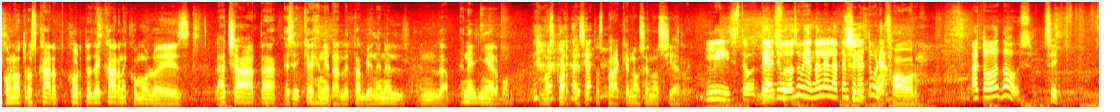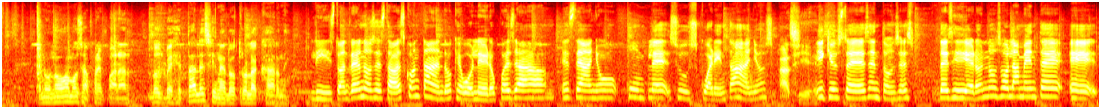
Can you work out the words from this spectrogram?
con otros cortes de carne, como lo es la chata, ese hay que generarle también en el, en, el hierbo unos cortecitos para que no se nos cierre. Listo. ¿Te ayudo subiéndole la temperatura? Sí, por favor. ¿A todos dos? Sí. En uno vamos a preparar los vegetales y en el otro la carne. Listo, Andrés, nos estabas contando que Bolero pues ya este año cumple sus 40 años. Así es. Y que ustedes entonces decidieron no solamente eh,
